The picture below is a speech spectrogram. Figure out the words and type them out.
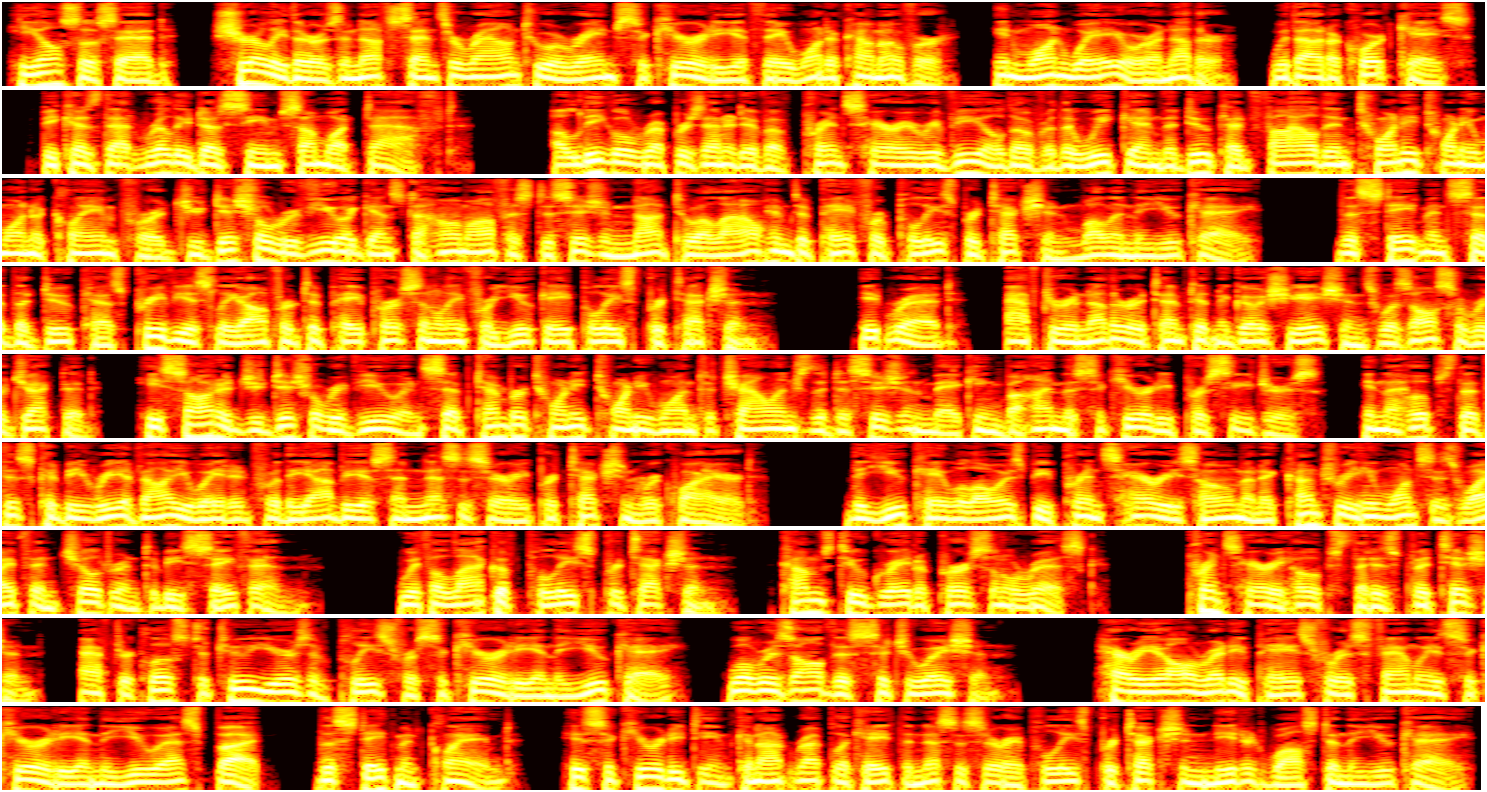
He also said, Surely there is enough sense around to arrange security if they want to come over, in one way or another, without a court case, because that really does seem somewhat daft. A legal representative of Prince Harry revealed over the weekend the Duke had filed in 2021 a claim for a judicial review against a Home Office decision not to allow him to pay for police protection while in the UK. The statement said the Duke has previously offered to pay personally for UK police protection. It read, after another attempt at negotiations was also rejected, he sought a judicial review in September 2021 to challenge the decision-making behind the security procedures, in the hopes that this could be re-evaluated for the obvious and necessary protection required. The UK will always be Prince Harry's home and a country he wants his wife and children to be safe in. With a lack of police protection, comes too great a personal risk. Prince Harry hopes that his petition, after close to two years of pleas for security in the UK, will resolve this situation. Harry already pays for his family's security in the U.S. but, the statement claimed, his security team cannot replicate the necessary police protection needed whilst in the UK.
